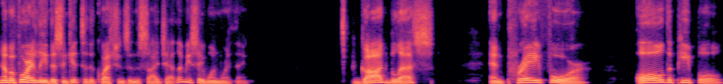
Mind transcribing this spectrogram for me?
Now, before I leave this and get to the questions in the side chat, let me say one more thing. God bless and pray for all the people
